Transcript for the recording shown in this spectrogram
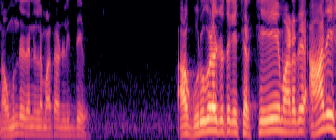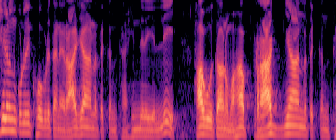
ನಾವು ಮುಂದೆ ಅದನ್ನೆಲ್ಲ ಮಾತಾಡಲಿದ್ದೇವೆ. ಆ ಗುರುಗಳ ಜೊತೆಗೆ ಚರ್ಚೆಯೇ ಮಾಡದೆ ಆದೇಶಗಳನ್ನು ಕೊಡಲಿಕ್ಕೆ ಹೋಗ್ಬಿಡ್ತಾನೆ ರಾಜ ಅನ್ನತಕ್ಕಂಥ ಹಿನ್ನೆಲೆಯಲ್ಲಿ ಹಾಗೂ ತಾನು ಮಹಾಪ್ರಾಜ್ಞ ಅನ್ನತಕ್ಕಂಥ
